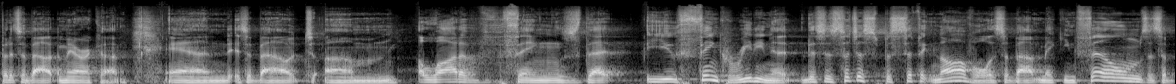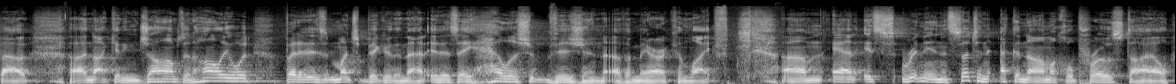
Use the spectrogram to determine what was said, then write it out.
but it's about America, and it's about um, a lot of things that you think reading it, this is such a specific novel. It's about making films, it's about uh, not getting jobs in Hollywood, but it is much bigger than that. It is a hellish vision of American life. Um, and it's written in such an economical prose style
